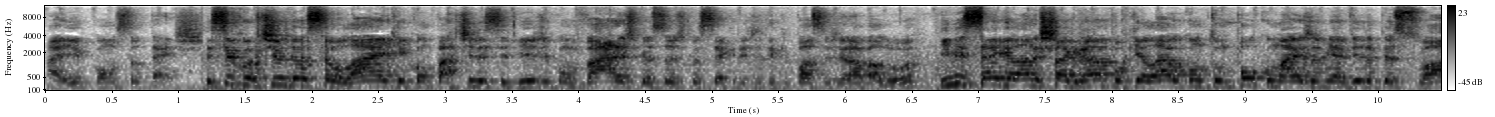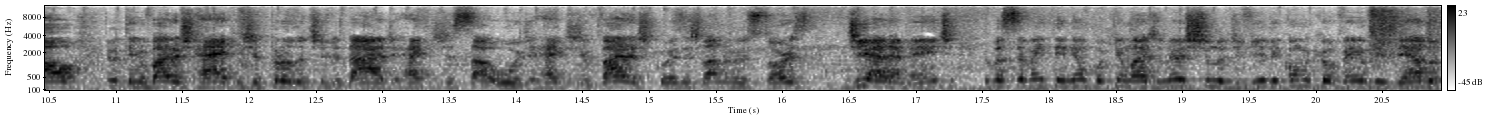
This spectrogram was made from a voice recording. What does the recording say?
aí com o seu teste. E se curtiu, dê o seu like, compartilhe esse vídeo com várias pessoas que você acredita que possa gerar valor. E me segue lá no Instagram, porque lá eu conto um pouco mais da minha vida pessoal, eu tenho vários hacks de produtividade, hacks de saúde, hacks de várias coisas lá no meu Stories diariamente e você vai entender um pouquinho mais do meu estilo de vida e como que eu venho vivendo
